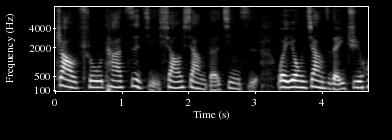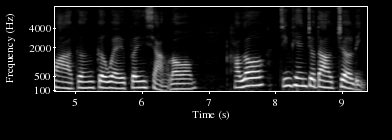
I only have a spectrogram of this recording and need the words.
照出他自己肖像的镜子。我也用这样子的一句话跟各位分享喽。好喽，今天就到这里。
